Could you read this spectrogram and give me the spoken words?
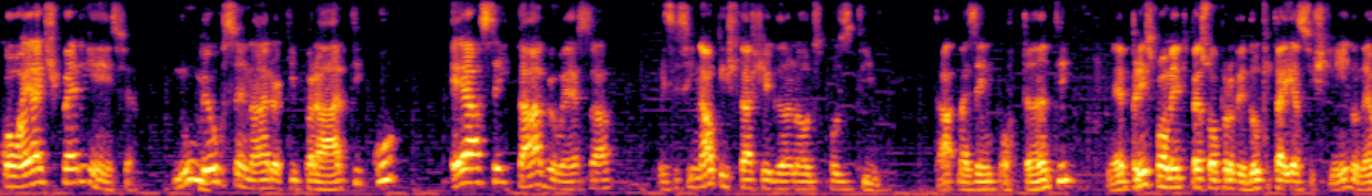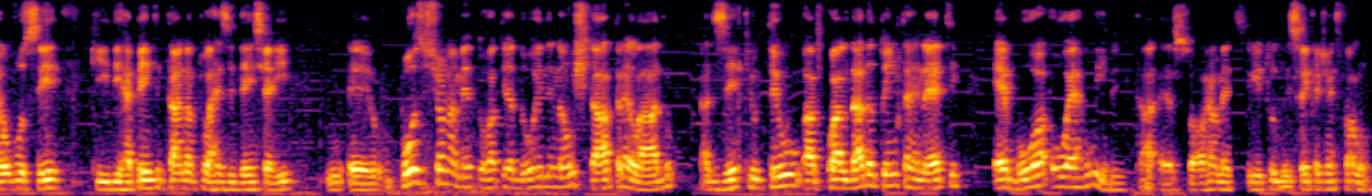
Qual é a experiência? No meu cenário aqui prático, é aceitável essa, esse sinal que está chegando ao dispositivo, tá? Mas é importante, né, principalmente o pessoal provedor que está aí assistindo, né, ou você que de repente está na tua residência aí, é, o posicionamento do roteador ele não está atrelado a dizer que o teu, a qualidade da tua internet é boa ou é ruim, Sim. tá? É só realmente seguir tudo isso aí que a gente falou.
